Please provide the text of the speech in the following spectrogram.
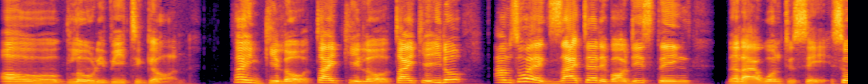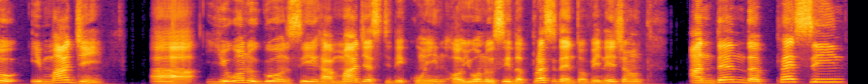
Oh, glory be to God. Thank you, Lord. Thank you, Lord. Thank you. You know, I'm so excited about these things that I want to say. So imagine uh, you want to go and see Her Majesty the Queen, or you want to see the President of a nation, and then the person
